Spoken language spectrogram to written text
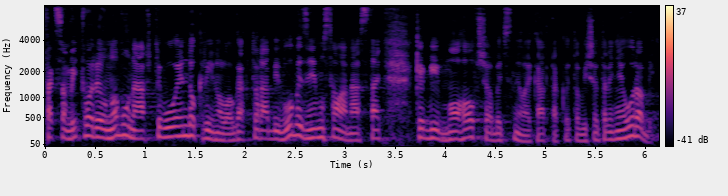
tak som vytvoril novú návštevu endokrinológa, ktorá by vôbec nemusela nastať, keby mohol všeobecný lekár takéto vyšetrenie urobiť.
